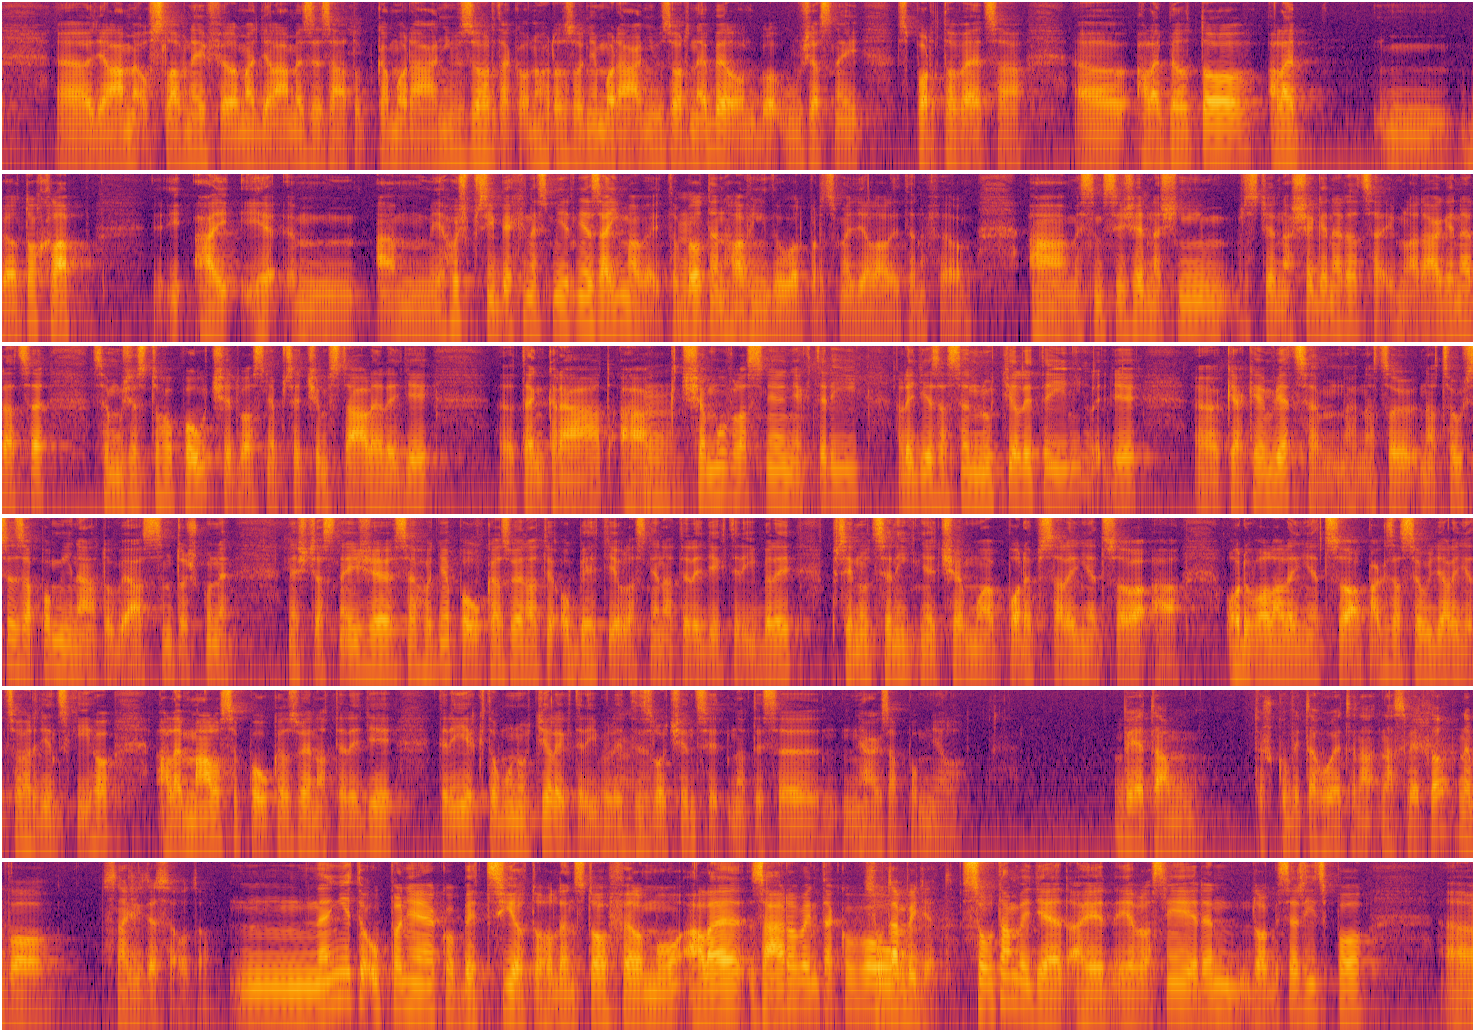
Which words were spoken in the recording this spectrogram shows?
eh, děláme oslavný film a děláme ze zátopka morální vzor, tak on rozhodně morální vzor nebyl. On byl úžasný sportovec, a, eh, ale byl to, ale mm, byl to chlap, a, je, mm, a jehož příběh je nesmírně zajímavý. To byl hmm. ten hlavní důvod, proč jsme dělali ten film. A myslím si, že naší, prostě naše generace i mladá generace se může z toho poučit, vlastně před čím stáli lidi, Eh, tenkrát a hmm. k čemu vlastně některý lidi zase nutili ty jiný lidi eh, k jakým věcem, na co, na co už se zapomíná. To já jsem trošku ne, nešťastný, že se hodně poukazuje na ty oběti, vlastně na ty lidi, kteří byli přinucený k něčemu a podepsali něco a odvolali něco a pak zase udělali něco hrdinského, ale málo se poukazuje na ty lidi, kteří je k tomu nutili, kteří byli ty hmm. zločinci, na ty se nějak zapomnělo. Vy je tam trošku vytahujete na, na světlo, nebo snažíte se o to? Není to úplně jako by cíl tohohle z toho filmu, ale zároveň takovou... Jsou tam vidět. Jsou tam vidět a je, je vlastně jeden, dalo by se říct, po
